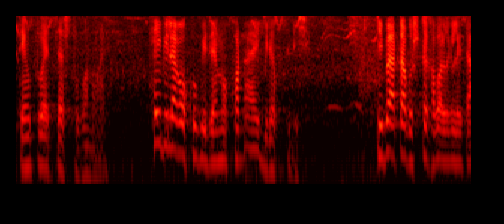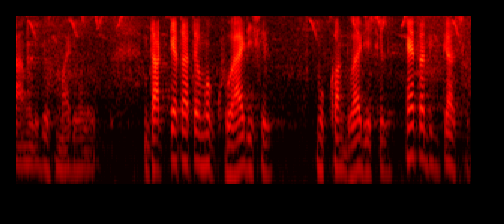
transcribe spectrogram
তেওঁতো এডজাষ্ট হ'ব নোৱাৰে সেইবিলাক অসুবিধাই মোক সদায় বিৰক্তি দিছিল কিবা এটা বস্তু খাব লাগিলে এতিয়া আঙুলি দি সোমাই দিব লাগিব দাঁতকেইটাতে মোক ঘূৰাই দিছিল মুখখন ধুৱাই দিছিল সেই এটা দিগদাৰ আছিল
